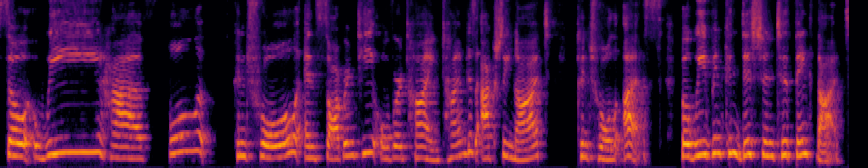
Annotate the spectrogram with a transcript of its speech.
So we have full control and sovereignty over time. Time does actually not control us, but we've been conditioned to think that.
